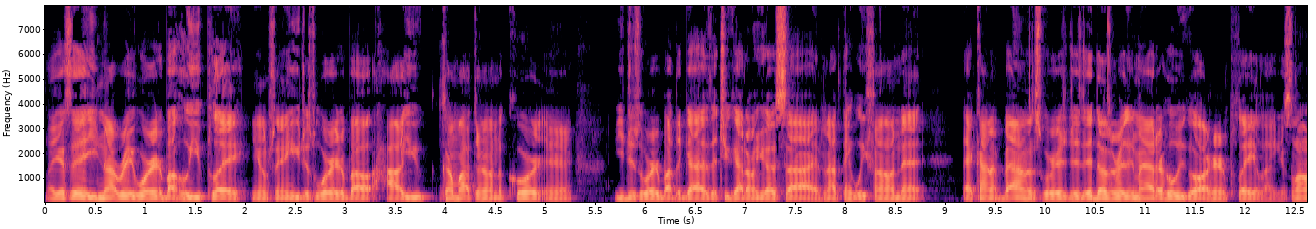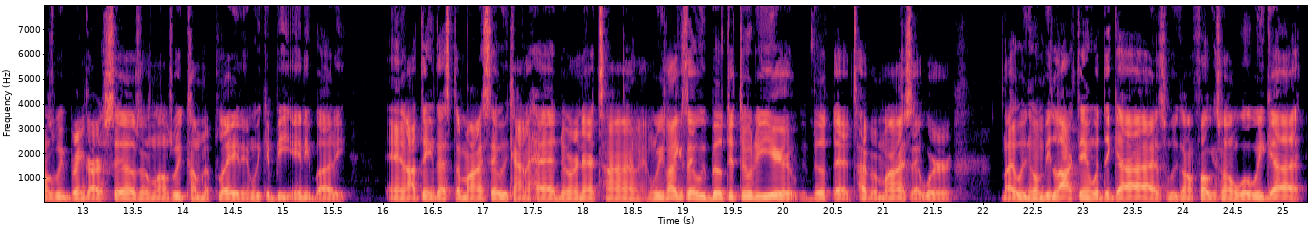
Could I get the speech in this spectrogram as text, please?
like I said, you're not really worried about who you play. You know what I'm saying? You're just worried about how you come out there on the court, and you just worry about the guys that you got on your side. And I think we found that that kind of balance where it just it doesn't really matter who we go out here and play. Like as long as we bring ourselves and as long as we come to play, then we can beat anybody. And I think that's the mindset we kind of had during that time. And we, like I said, we built it through the year. We built that type of mindset where like we're gonna be locked in with the guys. We're gonna focus on what we got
